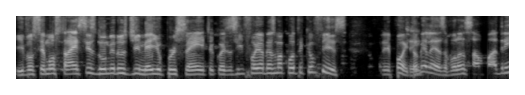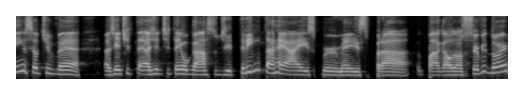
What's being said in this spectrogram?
e você mostrar esses números de meio por cento e coisa assim, foi a mesma conta que eu fiz. Falei, pô, então Sim. beleza, vou lançar o padrinho, se eu tiver a gente, a gente tem o gasto de 30 reais por mês para pagar o nosso servidor.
